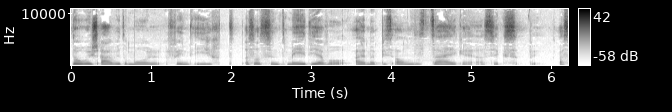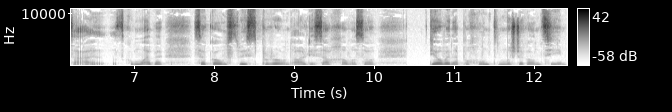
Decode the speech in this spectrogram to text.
da ist auch wieder mal, finde ich, also es sind die Medien, die einem etwas anderes zeigen. Also, also es kommen eben so Ghost Whisperer und all die Sachen, wo so, ja, wenn jemand kommt, dann musst du ganze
